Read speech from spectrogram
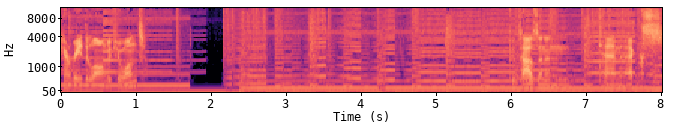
You can read along if you want. Two thousand and ten X.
